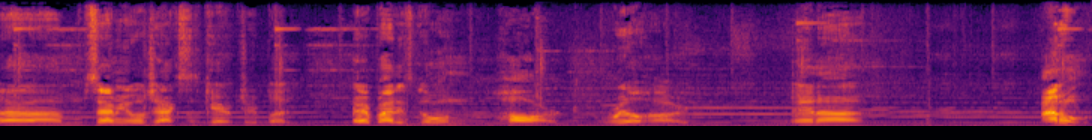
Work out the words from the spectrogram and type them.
Um, Samuel Jackson's character, but everybody's going hard, real hard. And uh, I don't,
